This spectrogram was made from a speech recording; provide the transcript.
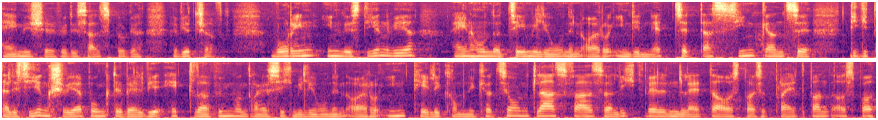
heimische, für die Salzburger Wirtschaft. Worin investieren wir? 110 Millionen Euro in die Netze. Das sind ganze Digitalisierungsschwerpunkte, weil wir etwa 35 Millionen Euro in Telekommunikation, Glasfaser, Lichtwellenleiterausbau, also Breitbandausbau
